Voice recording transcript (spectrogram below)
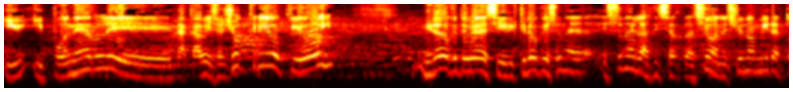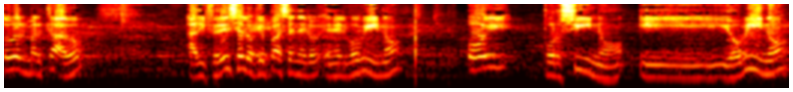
y, y ponerle la cabeza. Yo creo que hoy, mira lo que te voy a decir, creo que es una, es una de las disertaciones. Si uno mira todo el mercado, a diferencia de lo que pasa en el, en el bovino, hoy porcino y, y ovino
